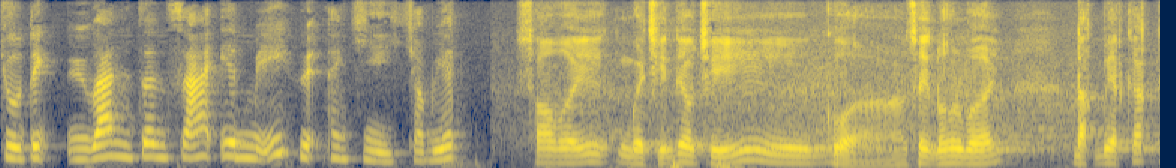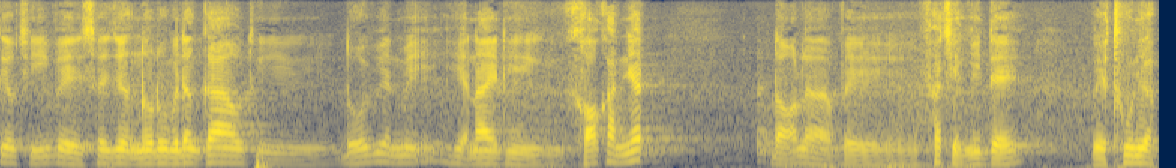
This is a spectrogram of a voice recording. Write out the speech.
Chủ tịch Ủy ban dân xã Yên Mỹ, huyện Thanh Trì cho biết. So với 19 tiêu chí của xây dựng nông thôn mới, đặc biệt các tiêu chí về xây dựng nông thôn mới nâng cao thì đối với Yên Mỹ hiện nay thì khó khăn nhất đó là về phát triển kinh tế về thu nhập.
